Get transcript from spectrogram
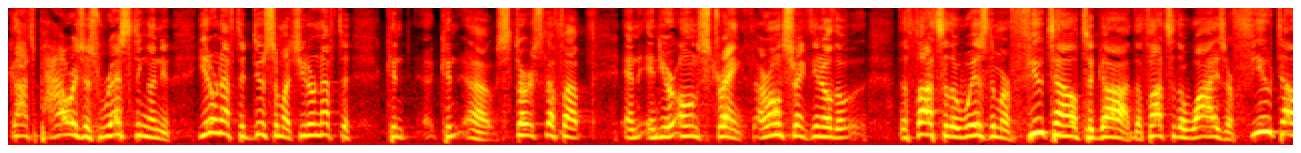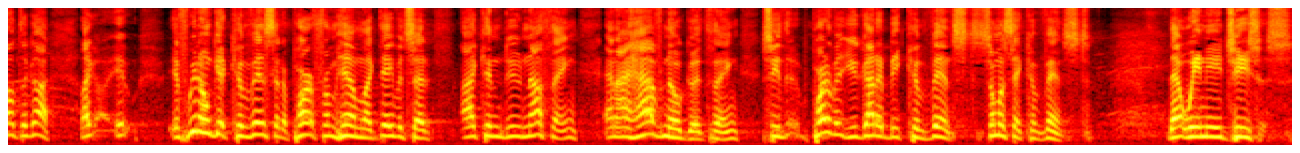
God's power is just resting on you. You don't have to do so much. You don't have to con, con, uh, stir stuff up and in your own strength. Our own strength, you know, the, the thoughts of the wisdom are futile to God. The thoughts of the wise are futile to God. Like, it, if we don't get convinced that apart from Him, like David said, I can do nothing and I have no good thing. See, part of it, you got to be convinced. Someone say convinced that we need Jesus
